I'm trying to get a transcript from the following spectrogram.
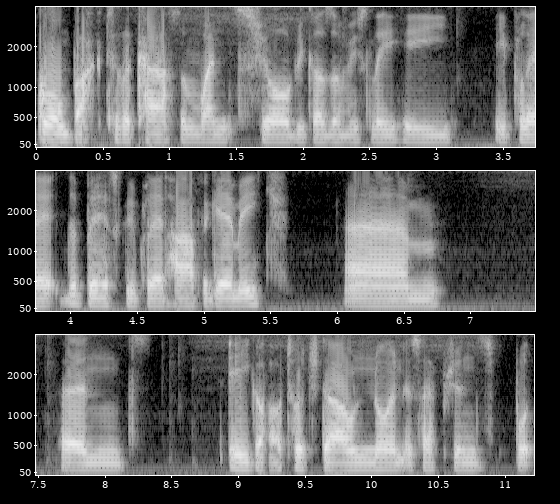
going back to the Carson Wentz show because obviously he he played they basically played half a game each, um, and he got a touchdown, no interceptions, but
